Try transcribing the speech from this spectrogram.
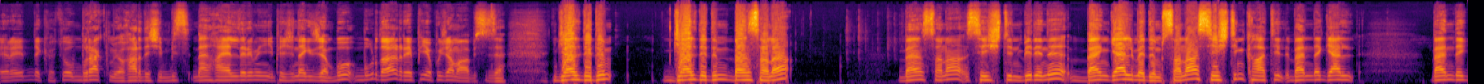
Eray'ı de kötü o bırakmıyor kardeşim. Biz ben hayallerimin peşinden gideceğim. Bu burada rap'i yapacağım abi size. Gel dedim. Gel dedim ben sana ben sana seçtin birini ben gelmedim sana seçtin katil ben de gel ben de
